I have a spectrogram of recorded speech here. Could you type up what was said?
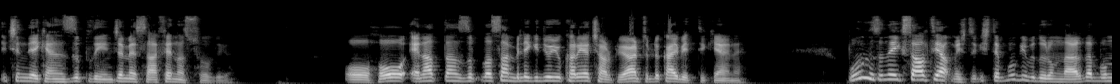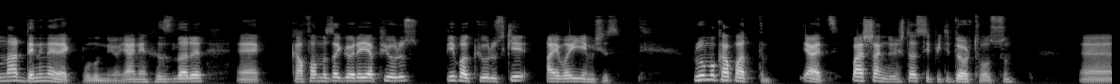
içindeyken zıplayınca mesafe nasıl oluyor? Oho en alttan zıplasam bile gidiyor yukarıya çarpıyor. Her türlü kaybettik yani. Bunun hızını eksi 6 yapmıştık. İşte bu gibi durumlarda bunlar denenerek bulunuyor. Yani hızları e, kafamıza göre yapıyoruz. Bir bakıyoruz ki ayvayı yemişiz. Room'u kapattım. Evet başlangıçta speed'i 4 olsun. E,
